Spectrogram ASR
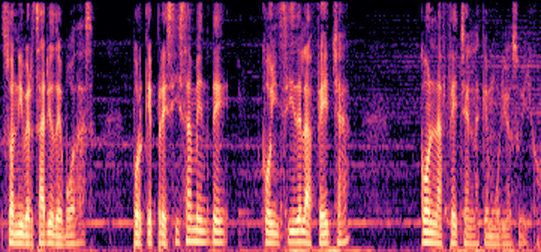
su aniversario de bodas. Porque precisamente coincide la fecha con la fecha en la que murió su hijo.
